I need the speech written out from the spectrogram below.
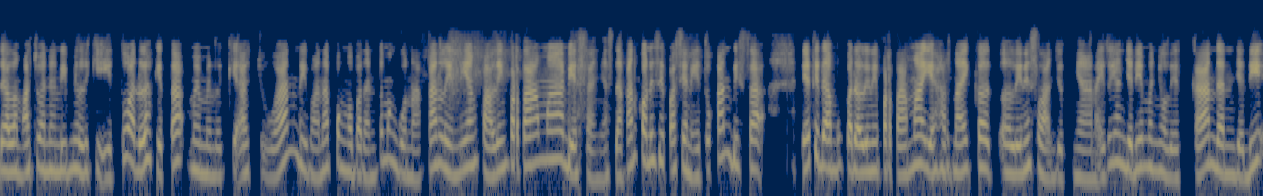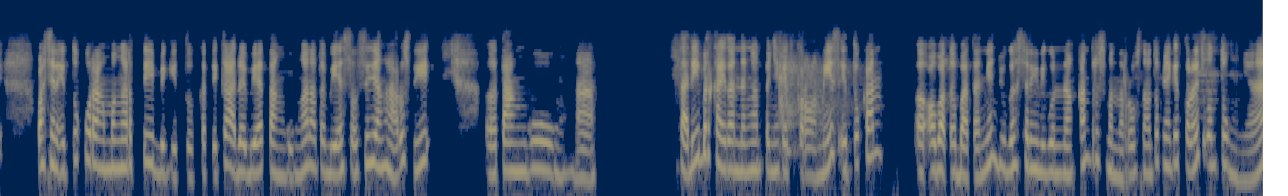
dalam acuan yang dimiliki itu adalah kita memiliki acuan di mana pengobatan itu menggunakan lini yang paling pertama biasanya. Sedangkan kondisi pasien itu kan bisa dia tidak pada lini pertama ya harus naik ke eh, lini selanjutnya. Nah, itu yang jadi menyulitkan dan jadi pasien itu kurang mengerti begitu ketika ada biaya tanggungan atau biaya selisih yang harus ditanggung. Eh, nah, tadi berkaitan dengan penyakit kronis itu kan uh, obat-obatannya juga sering digunakan terus-menerus. Nah, untuk penyakit kronis untungnya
